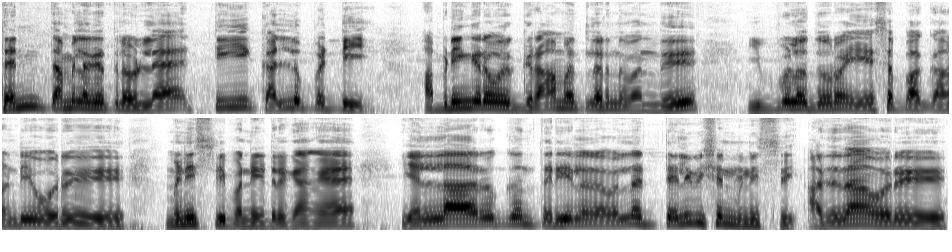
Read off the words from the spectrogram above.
தென் தமிழகத்தில் உள்ள டி கல்லுப்பட்டி அப்படிங்கிற ஒரு கிராமத்துலேருந்து வந்து இவ்வளோ தூரம் ஏசப்பாக்காண்டி ஒரு மினிஸ்ட்ரி பண்ணிகிட்டு இருக்காங்க எல்லாருக்கும் தெரியல லெவலில் டெலிவிஷன் மினிஸ்ட்ரி அதுதான் ஒரு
